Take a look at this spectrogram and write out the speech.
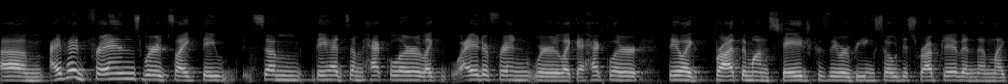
um, I've had friends where it's like they some they had some heckler. Like I had a friend where like a heckler they like brought them on stage because they were being so disruptive, and then like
